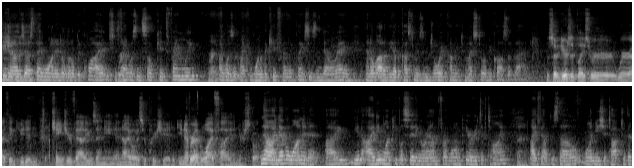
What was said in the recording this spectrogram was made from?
you know, just they wanted a little bit quiet, and since I wasn't so kid friendly, Right. I wasn't like one of the kid friendly places in Del Ray, and a lot of the other customers enjoyed coming to my store because of that. So here's a place where where I think you didn't change your values any, and I always appreciated. You never had Wi-Fi in your store. No, I never wanted it. I, you know, I didn't want people sitting around for long periods of time. Uh-huh. I felt as though one, you should talk to the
